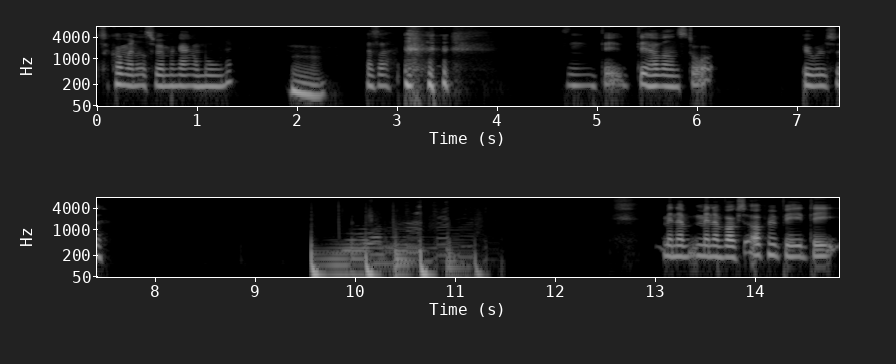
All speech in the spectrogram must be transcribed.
så kommer jeg ned og svømmer en gang om ugen, ikke? Mm. Altså, sådan, det, det har været en stor øvelse. Men at, men at vokse op med BED,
